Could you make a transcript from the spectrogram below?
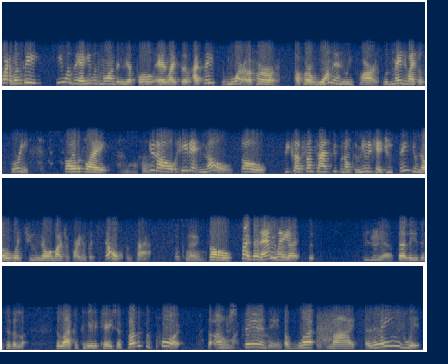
Right, but see, he was there. He was more on the nipple, and like the, I think more of her of her womanly part was maybe like a three. So it was like, you know, he didn't know. So because sometimes people don't communicate, you think you know what you know about your partner, but you don't sometimes. Okay. So Right. That's That true. So way- that, mhm. Yeah, that leads into the the lack of communication. Further support the Oh, understanding of what my language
